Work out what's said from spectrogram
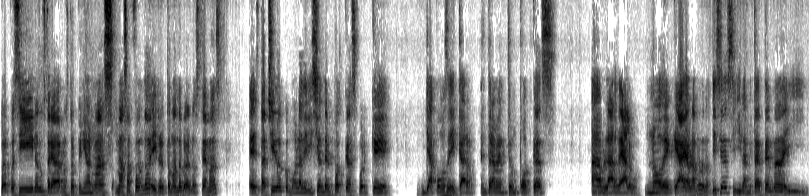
bueno, pues sí nos gustaría dar nuestra opinión más, más a fondo y retomando lo de los temas, está chido como la división del podcast porque ya podemos dedicar enteramente un podcast a hablar de algo, no de que, ay, hablamos de noticias y la mitad de tema y,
